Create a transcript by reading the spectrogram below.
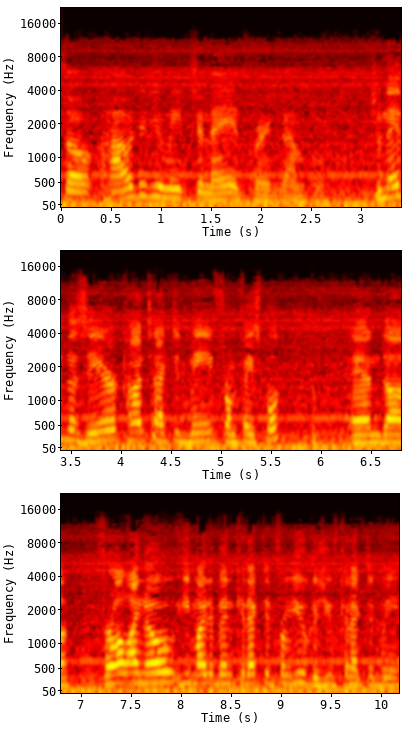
So, how did you meet Junaid, for example? Junaid Nazir contacted me from Facebook, and uh, for all I know, he might have been connected from you because you've connected me,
